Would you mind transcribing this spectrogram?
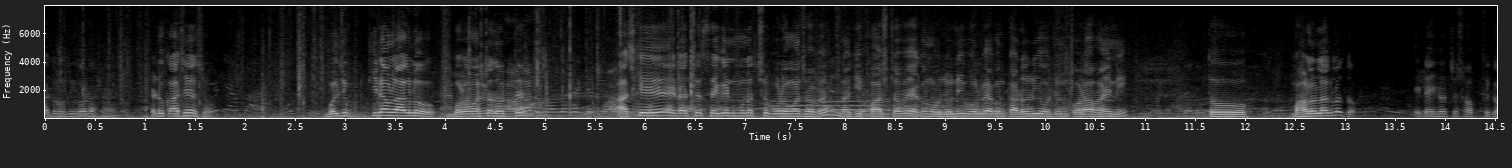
একটু উঁচু করো হ্যাঁ। একটু কাছে এসো। বলছি কিরাম লাগল বড় মাছটা ধরতে? আজকে এটা হচ্ছে সেকেন্ড মনে হচ্ছে বড় মাছ হবে নাকি ফার্স্ট হবে এখন ওজনই বলবে এখন কারোরই ওজন করা হয়নি। তো ভালো লাগল তো? এটাই হচ্ছে সব থেকে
